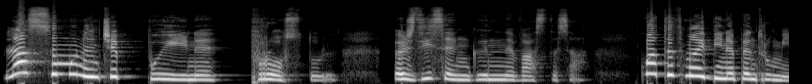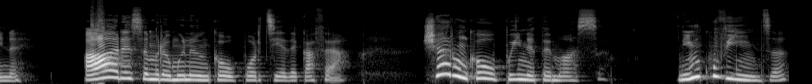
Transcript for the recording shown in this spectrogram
Lasă mănânce pâine, prostul, își zise în gând nevastă sa. Cu atât mai bine pentru mine. Are să-mi rămână încă o porție de cafea. Și aruncă o pâine pe masă. Din cuvință,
